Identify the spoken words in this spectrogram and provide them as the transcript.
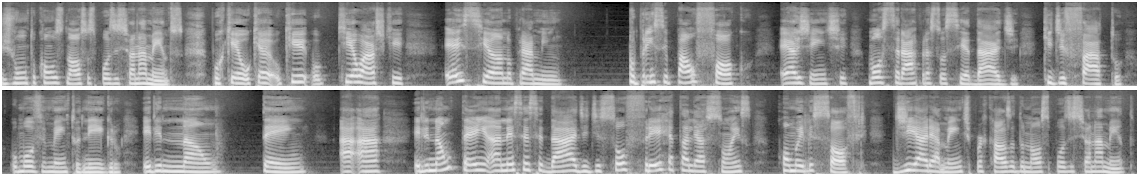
junto com os nossos posicionamentos. Porque o que, o que, o que eu acho que esse ano, para mim, o principal foco é a gente mostrar para a sociedade que, de fato, o movimento negro, ele não tem a, a, ele não tem a necessidade de sofrer retaliações como ele sofre diariamente por causa do nosso posicionamento.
